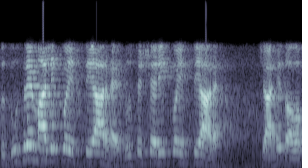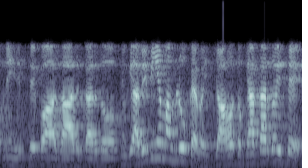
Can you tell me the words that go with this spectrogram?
تو دوسرے مالک کو اختیار ہے، دوسرے شریک کو اختیار ہے۔ چاہے تو اب اپنے حصے کو آزاد کر دو، کیونکہ ابھی بھی یہ مملوک ہے بھائی۔ چاہو تو کیا کر دو اسے؟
